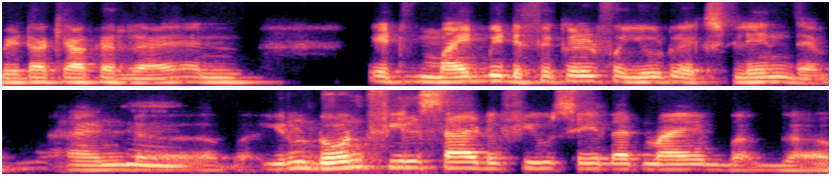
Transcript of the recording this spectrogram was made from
बेटा क्या कर रहा है and it might be difficult for you to explain them and mm. uh, you know don't feel sad if you say that my uh,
